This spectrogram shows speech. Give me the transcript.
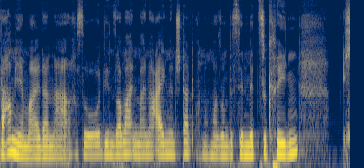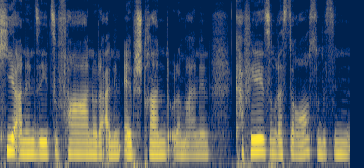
war mir mal danach, so den Sommer in meiner eigenen Stadt auch nochmal so ein bisschen mitzukriegen hier an den See zu fahren oder an den Elbstrand oder mal an den Cafés und Restaurants so ein bisschen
